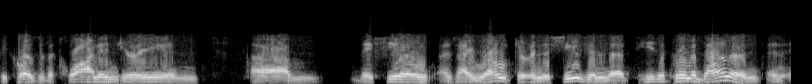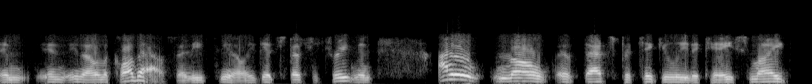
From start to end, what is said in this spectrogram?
because of the quad injury, and um, they feel, as I wrote during the season, that he's a prima donna in, in, in, in you know in the clubhouse, and he you know he gets special treatment I don't know if that's particularly the case, Mike.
